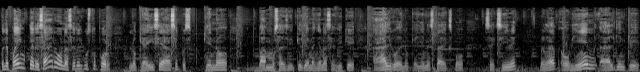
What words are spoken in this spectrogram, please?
pues, le pueda interesar o nacer el gusto por lo que ahí se hace, pues que no vamos a decir que el día de mañana se dedique a algo de lo que ahí en esta expo se exhibe, ¿verdad? O bien a alguien que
